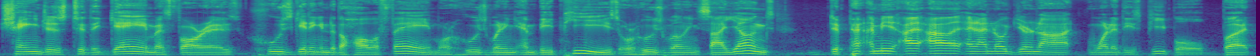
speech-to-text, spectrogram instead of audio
changes to the game as far as who's getting into the Hall of Fame or who's winning MVPs or who's winning Cy Youngs. Depend. I mean, I, I and I know you're not one of these people, but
